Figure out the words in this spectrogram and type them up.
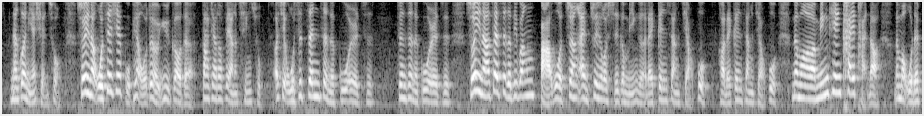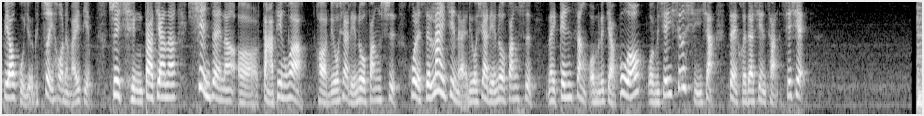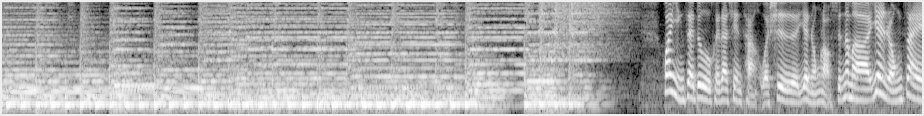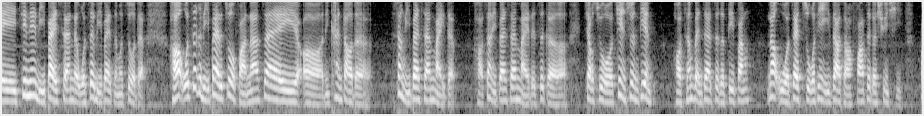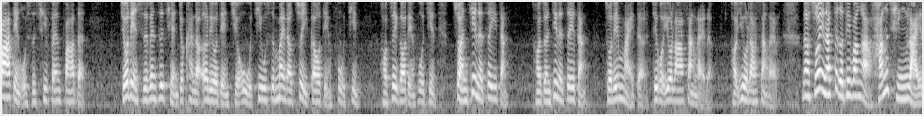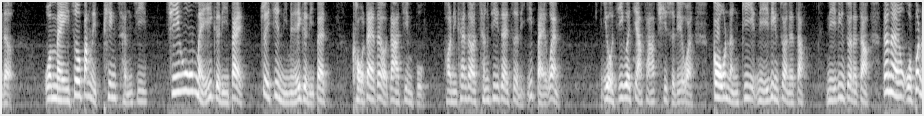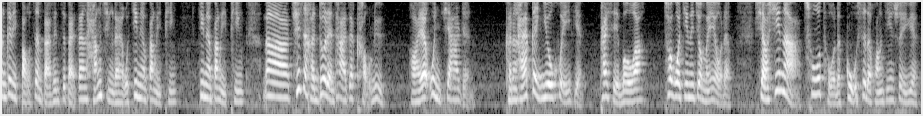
难怪你要选错。所以呢，我这些股票我都有预告的，大家都非常清楚，而且我是真正的孤二支。真正的孤二支，所以呢，在这个地方把握专案最后十个名额来跟上脚步，好，来跟上脚步。那么明天开盘了，那么我的标股有一个最后的买点，所以请大家呢，现在呢，呃，打电话好留下联络方式，或者是赖进来留下联络方式，来跟上我们的脚步哦。我们先休息一下，再回到现场，谢谢。欢迎再度回到现场，我是燕荣老师。那么燕荣在今天礼拜三的，我这礼拜怎么做的？好，我这个礼拜的做法呢，在呃你看到的上礼拜三买的，好上礼拜三买的这个叫做建顺店，好成本在这个地方。那我在昨天一大早发这个讯息，八点五十七分发的，九点十分之前就看到二六点九五，几乎是卖到最高点附近，好最高点附近转进了这一档，好转进了这一档，昨天买的结果又拉上来了。好，又拉上来了。那所以呢，这个地方啊，行情来了，我每周帮你拼成绩，几乎每一个礼拜，最近你每一个礼拜口袋都有大进步。好，你看到成绩在这里，一百万有机会价差七十六万，高能低你一定赚得到，你一定赚得到。当然，我不能跟你保证百分之百，但是行情来，我尽量帮你拼，尽量帮你拼。那其实很多人他还在考虑，好，还要问家人，可能还要更优惠一点，拍写不啊？错过今天就没有了，小心啊！蹉跎了股市的黄金岁月，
